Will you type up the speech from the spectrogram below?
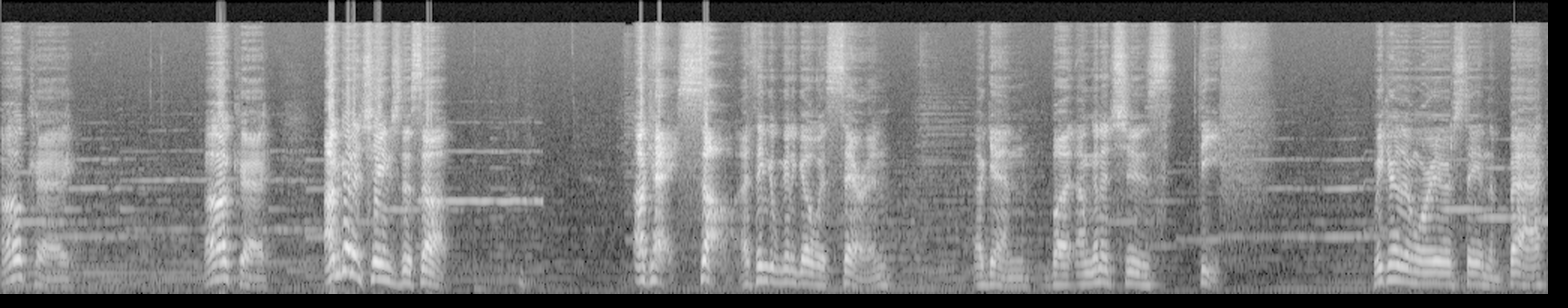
Okay. Okay. I'm gonna change this up. Okay, so, I think I'm gonna go with Saren. Again, but I'm gonna choose Thief. Weaker than warriors stay in the back,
